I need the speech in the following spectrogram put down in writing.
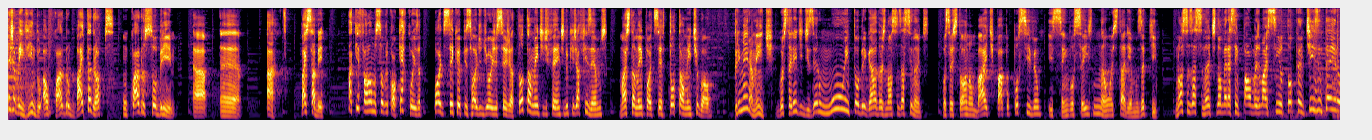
Seja bem-vindo ao quadro Baita Drops, um quadro sobre. Ah, é... ah, vai saber. Aqui falamos sobre qualquer coisa. Pode ser que o episódio de hoje seja totalmente diferente do que já fizemos, mas também pode ser totalmente igual. Primeiramente, gostaria de dizer um muito obrigado aos nossos assinantes. Vocês tornam o bate-papo possível e sem vocês não estaríamos aqui. Nossos assinantes não merecem palmas, mas sim o Tocantins inteiro!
